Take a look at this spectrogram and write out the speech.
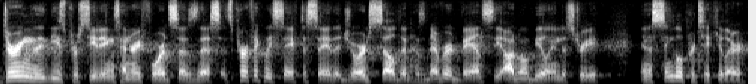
during the, these proceedings, Henry Ford says this, it's perfectly safe to say that George Selden has never advanced the automobile industry in a single particular,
